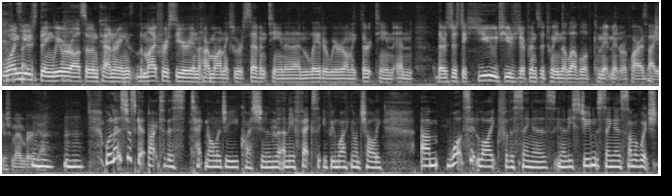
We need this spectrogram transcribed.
One huge thing we were also encountering is the, my first year in the harmonics, we were 17, and then later we were only 13. And there's just a huge, huge difference between the level of commitment required by each member. Mhm, mhm. Well, let's just get back to this technology question and the effects that you've been working on, Charlie. Um, what's it like for the singers? You know, these student singers, some of which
